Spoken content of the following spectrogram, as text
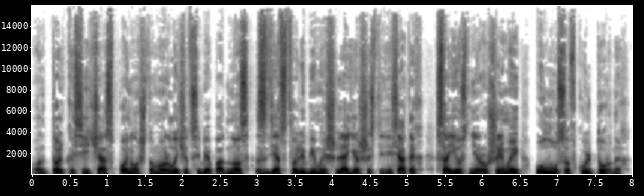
Он только сейчас понял, что мурлычет себе под нос с детства любимый шлягер шестидесятых «Союз нерушимый, улусов культурных».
